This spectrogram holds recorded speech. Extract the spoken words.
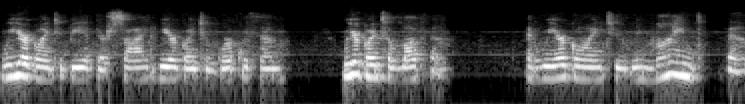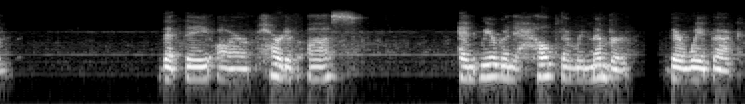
We are going to be at their side. We are going to work with them. We are going to love them. And we are going to remind them that they are part of us. And we are going to help them remember their way back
